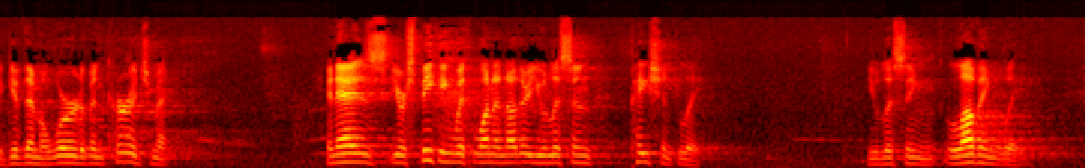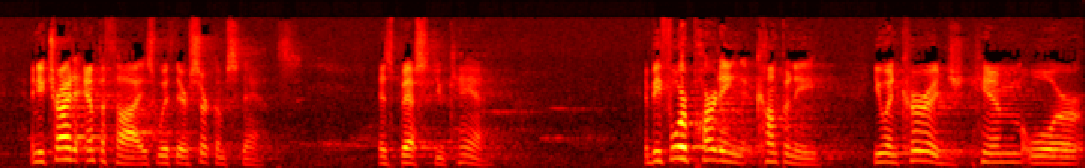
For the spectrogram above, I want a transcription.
to give them a word of encouragement. And as you're speaking with one another, you listen patiently, you listen lovingly, and you try to empathize with their circumstance as best you can. And before parting company, you encourage him or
